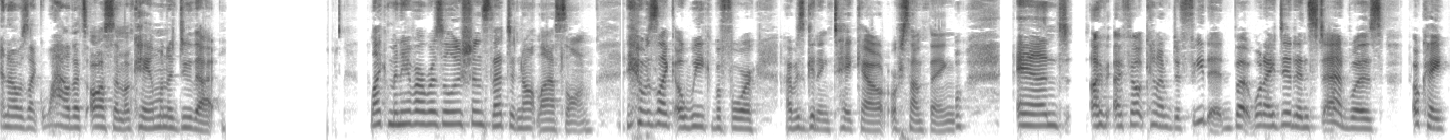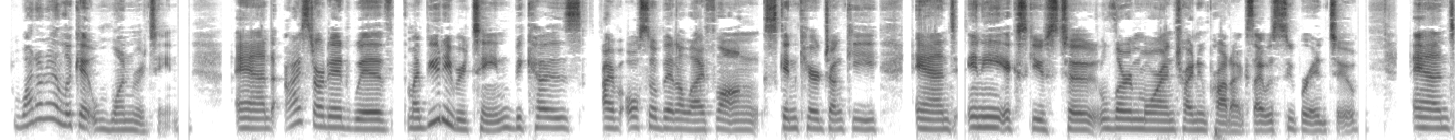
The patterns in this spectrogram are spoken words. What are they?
and I was like, wow, that's awesome. Okay, I'm going to do that like many of our resolutions, that did not last long. It was like a week before I was getting takeout or something. Oh. And I, I, felt kind of defeated. But what I did instead was okay, why don't I look at one routine? And I started with my beauty routine because I've also been a lifelong skincare junkie and any excuse to learn more and try new products I was super into. And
